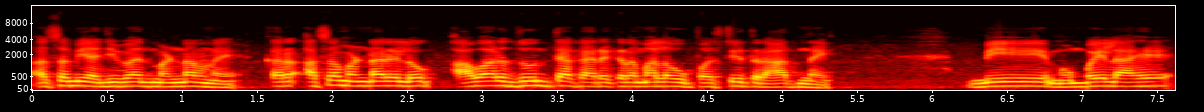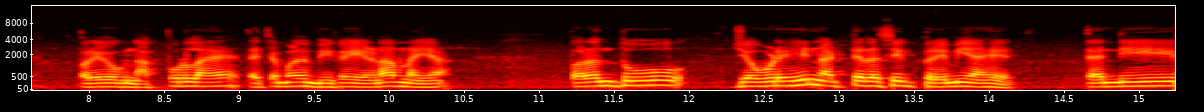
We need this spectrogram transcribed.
असं मी अजिबात म्हणणार नाही. कारण असं म्हणणारे लोक आवर्जून त्या कार्यक्रमाला उपस्थित राहत नाही मी मुंबईला आहे प्रयोग नागपूरला आहे त्याच्यामुळे मी काही येणार नाही आहे. परंतु जेवढेही नाट्यरसिक प्रेमी आहेत त्यांनी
